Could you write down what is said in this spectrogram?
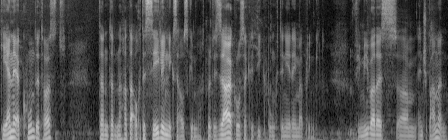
gerne erkundet hast, dann, dann hat da auch das Segeln nichts ausgemacht. Weil das ist auch ein großer Kritikpunkt, den jeder immer bringt. Für mich war das ähm, entspannend.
